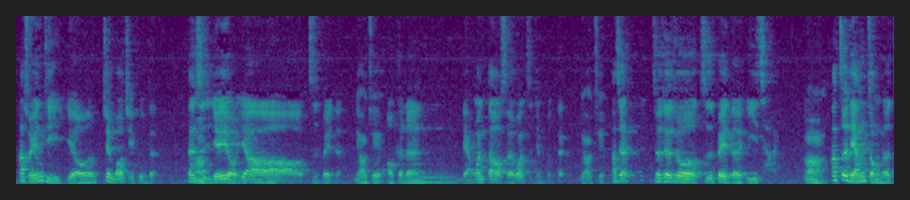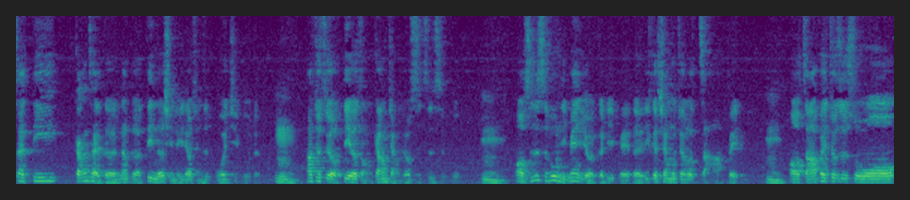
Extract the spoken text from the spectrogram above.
那水晶体有健保给付的，但是也有要自费的，了解，哦，可能两万到十二万之间不等，了解，那这这叫做自费的医材，嗯，那这两种呢，在第一。刚才的那个定额型的医疗险是不会给付的，嗯，它就只有第二种，刚刚讲就实支实付，嗯，哦，实支实付里面有一个理赔的一个项目叫做杂费，嗯，哦，杂费就是说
